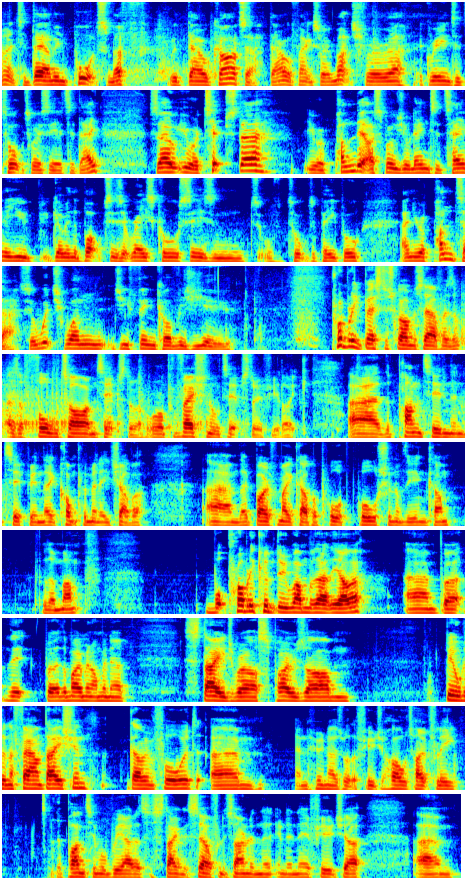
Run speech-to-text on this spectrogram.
Right, today I'm in Portsmouth with Daryl Carter. Daryl, thanks very much for uh, agreeing to talk to us here today. So, you're a tipster, you're a pundit, I suppose you're an entertainer, you go in the boxes at racecourses and sort of talk to people, and you're a punter. So, which one do you think of as you? Probably best describe myself as a, as a full time tipster or a professional tipster, if you like. Uh, the punting and tipping, they complement each other. Um, they both make up a poor proportion of the income for the month. What probably couldn't do one without the other, um, but the, but at the moment I'm in a stage where I suppose I'm building a foundation going forward, um, and who knows what the future holds. Hopefully, the punting will be able to sustain itself on its own in the, in the near future, um,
